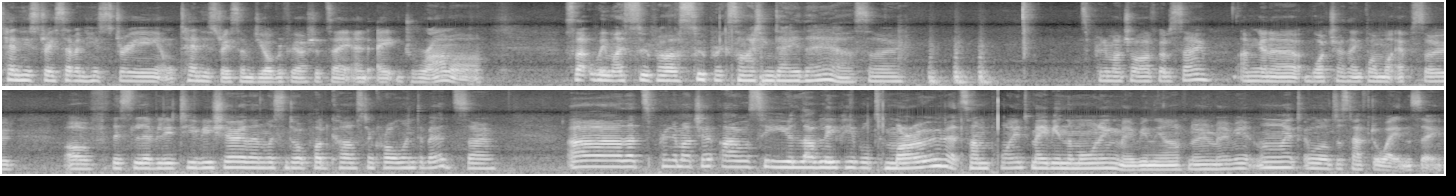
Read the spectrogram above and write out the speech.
10 history, 7 history, or 10 history, 7 geography, I should say, and 8 drama. So that will be my super, super exciting day there. So that's pretty much all I've got to say. I'm gonna watch, I think, one more episode of this lovely TV show, then listen to a podcast and crawl into bed. So uh, that's pretty much it. I will see you lovely people tomorrow at some point, maybe in the morning, maybe in the afternoon, maybe at night. We'll just have to wait and see.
